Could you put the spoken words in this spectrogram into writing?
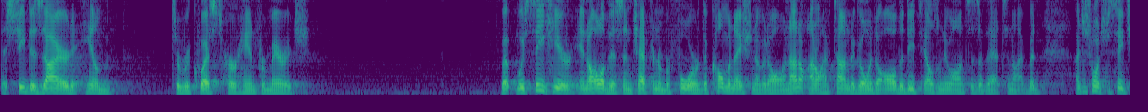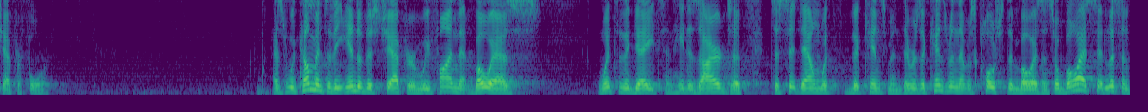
that she desired him to request her hand for marriage. But we see here in all of this in chapter number four the culmination of it all. And I don't, I don't have time to go into all the details and nuances of that tonight, but I just want you to see chapter four. As we come into the end of this chapter, we find that Boaz went to the gate and he desired to, to sit down with the kinsman. There was a kinsman that was closer than Boaz. And so Boaz said, Listen,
